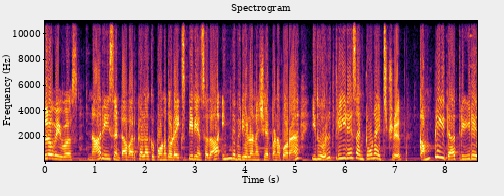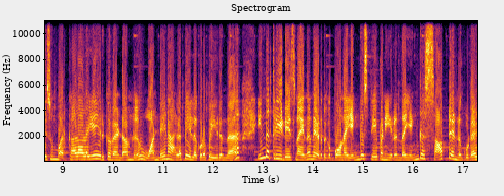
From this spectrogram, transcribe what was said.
ஹலோ வியூவர்ஸ் நான் ரீசெண்டாக வர்க்கலாக்கு போனதோட எக்ஸ்பீரியன்ஸை தான் இந்த வீடியோவில் நான் ஷேர் பண்ண போகிறேன் இது ஒரு three days and two nights trip கம்ப்ளீட்டாக த்ரீ டேஸும் வர்க்காலாலேயே இருக்க வேண்டாம்னு ஒன் டே நான் அலப்பையில் கூட போயிருந்தேன். இந்த த்ரீ டேஸ் நான் எந்தெந்த இடத்துக்கு போனேன் எங்கே ஸ்டே பண்ணி இருந்தேன் எங்கே சாப்பிட்டேன்னு கூட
